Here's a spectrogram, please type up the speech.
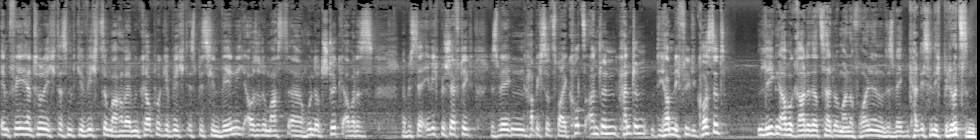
empfehle ich natürlich, das mit Gewicht zu machen, weil mit Körpergewicht ist ein bisschen wenig, außer du machst äh, 100 Stück, aber das da bist du ja ewig beschäftigt. Deswegen habe ich so zwei Kurzhanteln, Hanteln, die haben nicht viel gekostet, liegen aber gerade derzeit bei meiner Freundin und deswegen kann ich sie nicht benutzen.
